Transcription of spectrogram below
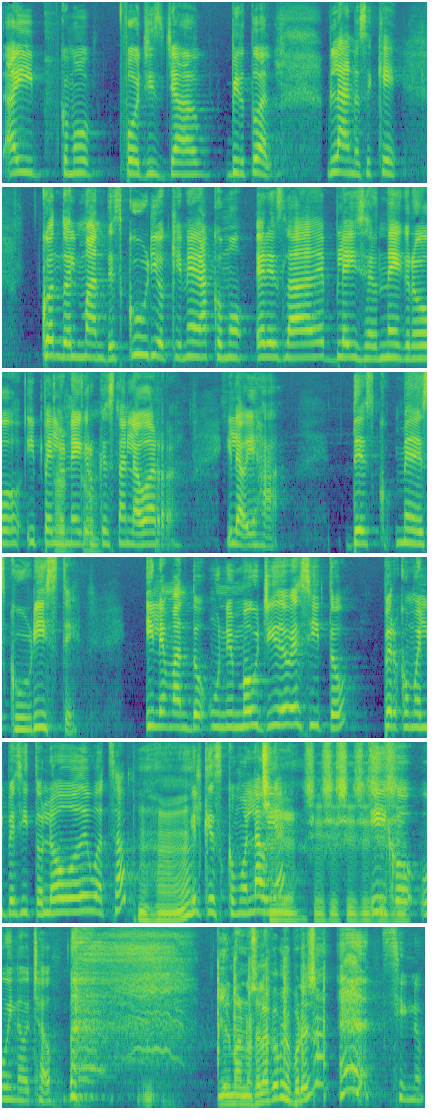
ahí como pollis ya virtual. Bla, no sé qué. Cuando el man descubrió quién era, como eres la de blazer negro y pelo negro que está en la barra. Y la vieja, "Descu- me descubriste. Y le mandó un emoji de besito, pero como el besito lobo de WhatsApp, el que es como labial. Sí, sí, sí, sí. y sí, dijo, uy, no, chao. ¿Y el man no se la comió por eso? sí, no.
